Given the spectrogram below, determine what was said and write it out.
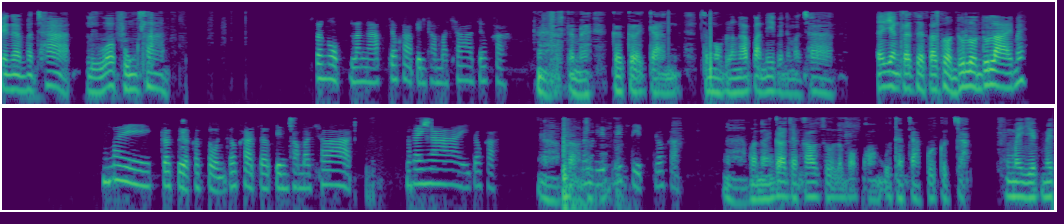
เป็นธรรมชาติ หรือว่าฟุ้งซ่านสสงบระงับเจ้าค่ะ เป็นธรรมชาติเจ้าค่ะอ่าใช่ไหมก็เกิดการสงบระงับปันนี้เป็นธรรมชาติ แล้วยังกระเสือกกระสนทุรนทุรายไหมไม่กระเสือกกระสนเจ้าค่ะ จะเป็นธรรมชาติง่ายๆเจ้าค่ะอ่าก็ไม่ยึดไม่ติดเจ้าค่ะอ่า เพราะนั้นก็จะเข้าสู่ระบบของอุทจักกุกุจจักซึ่งไม่ยึดไม่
